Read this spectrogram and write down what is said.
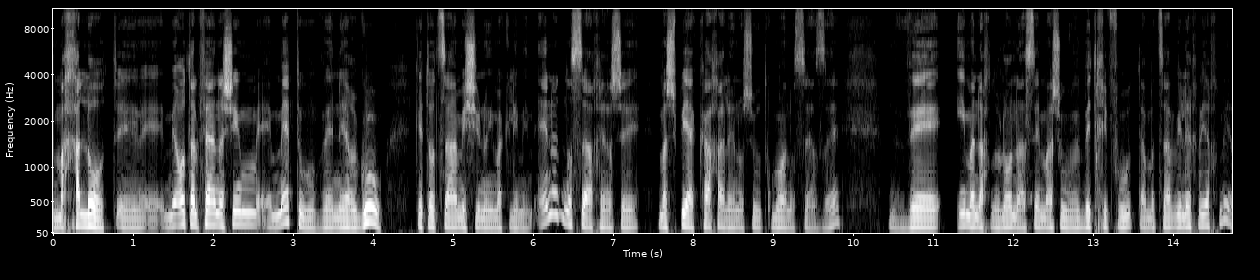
מחלות, אה, מאות אלפי אנשים אה, מתו ונהרגו כתוצאה משינויים אקלימיים. אין עוד נושא אחר שמשפיע ככה על האנושות כמו הנושא הזה, ואם אנחנו לא נעשה משהו ובדחיפות, המצב ילך ויחמיר.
